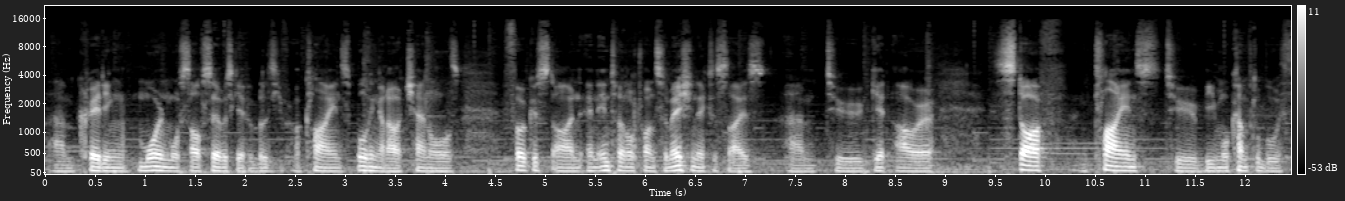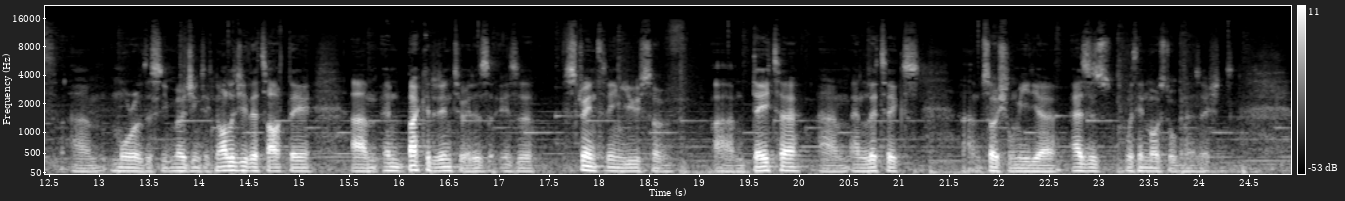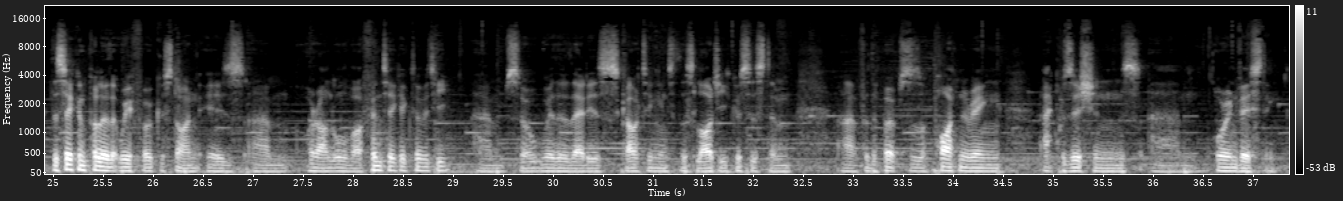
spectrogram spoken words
um, creating more and more self service capability for our clients, building out our channels, focused on an internal transformation exercise um, to get our staff and clients to be more comfortable with um, more of this emerging technology that's out there, um, and bucketed into it is, is a strengthening use of um, data, um, analytics, um, social media, as is within most organizations. The second pillar that we're focused on is um, around all of our fintech activity. Um, so, whether that is scouting into this large ecosystem uh, for the purposes of partnering, acquisitions, or investing.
